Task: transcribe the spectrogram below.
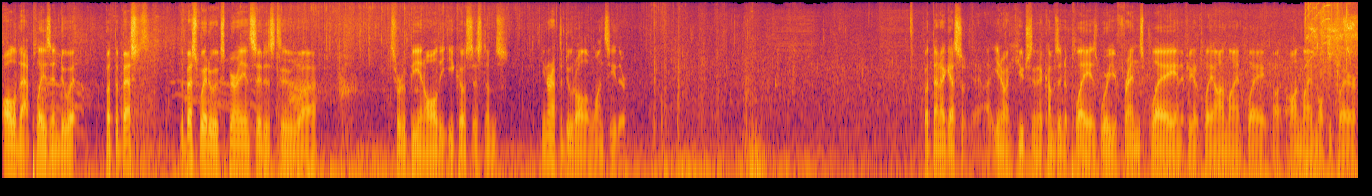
all of that plays into it. But the best the best way to experience it is to uh, sort of be in all the ecosystems. You don't have to do it all at once either. But then I guess uh, you know a huge thing that comes into play is where your friends play, and if you're going to play online play, uh, online multiplayer.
